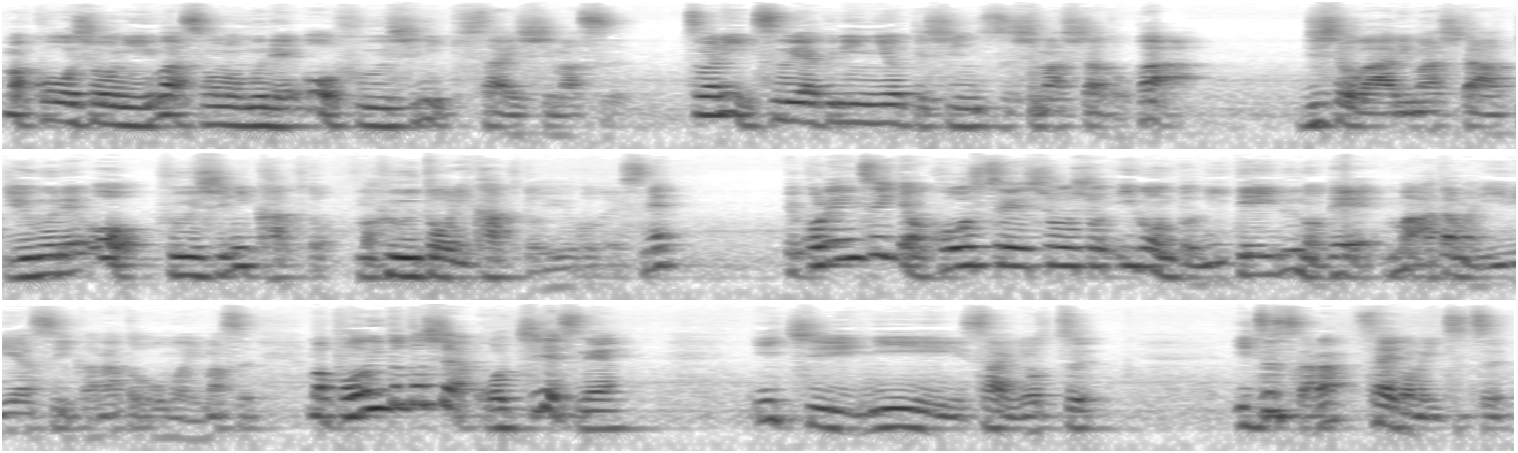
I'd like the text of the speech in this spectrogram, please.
まあ、交渉人はその旨を風刺に記載します。つまり、通訳人によって真実しましたとか、辞書がありましたっていう旨を風刺に書くと。まあ、封筒に書くということですね。でこれについては公正証書遺言と似ているので、まあ頭に入れやすいかなと思います。まあポイントとしてはこっちですね。1、2、3、4つ。5つかな？最後の5つ。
